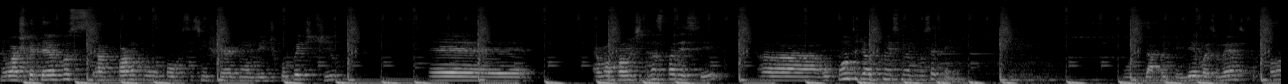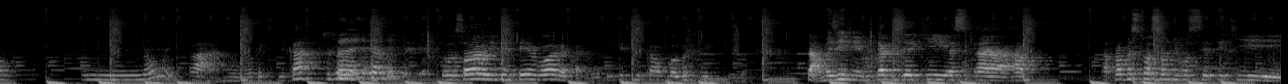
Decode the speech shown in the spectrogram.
Eu acho que até você, a forma como, como você se enxerga no ambiente competitivo é, é uma forma de transparecer uh, o quanto de autoconhecimento você tem. Dá pra entender mais ou menos falando? Hum, não muito. Ah, não vou ter que explicar? eu só inventei agora, cara. Vou ter que explicar um bagulho aqui. Tá, mas enfim, eu quero dizer que assim, a, a a própria situação de você ter que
